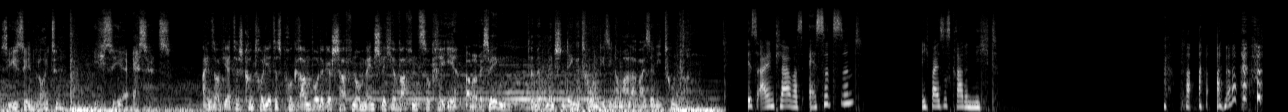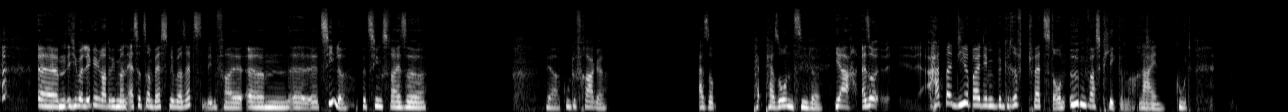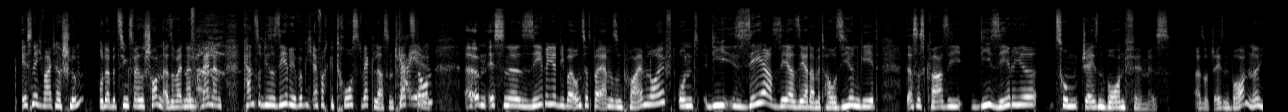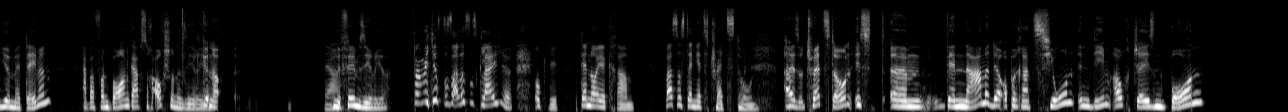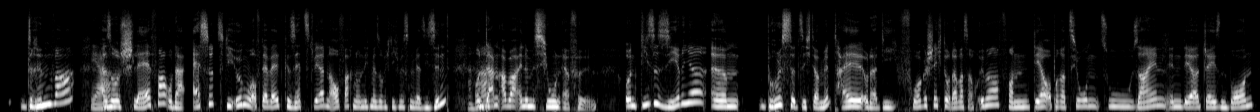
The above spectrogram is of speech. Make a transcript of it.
Sie sehen Leute, ich sehe Assets. Ein sowjetisch kontrolliertes Programm wurde geschaffen, um menschliche Waffen zu kreieren. Aber weswegen? Damit Menschen Dinge tun, die sie normalerweise nie tun würden. Ist allen klar, was Assets sind? Ich weiß es gerade nicht. Anna? Ähm, ich überlege gerade, wie man Assets am besten übersetzt in dem Fall. Ähm, äh, Ziele, beziehungsweise, ja, gute Frage. Also Personenziele. Ja, also äh, hat bei dir bei dem Begriff Treadstone irgendwas Klick gemacht? Nein. Gut. Ist nicht weiter schlimm oder beziehungsweise schon. Also weil dann, nein, dann kannst du diese Serie wirklich einfach getrost weglassen. Treadstone ähm, ist eine Serie, die bei uns jetzt bei Amazon Prime läuft und die sehr, sehr, sehr damit hausieren geht, dass es quasi die Serie zum Jason Bourne-Film ist. Also Jason Bourne, ne, hier Matt Damon. Aber von Born gab es doch auch schon eine Serie. Genau, Ja. eine Filmserie. Für mich ist das alles das Gleiche. Okay, der neue Kram. Was ist denn jetzt Treadstone? Also Treadstone ist ähm, der Name der Operation, in dem auch Jason Bourne drin war. Ja. Also Schläfer oder Assets, die irgendwo auf der Welt gesetzt werden, aufwachen und nicht mehr so richtig wissen, wer sie sind Aha. und dann aber eine Mission erfüllen. Und diese Serie ähm, brüstet sich damit, Teil oder die Vorgeschichte oder was auch immer von der Operation zu sein, in der Jason Bourne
